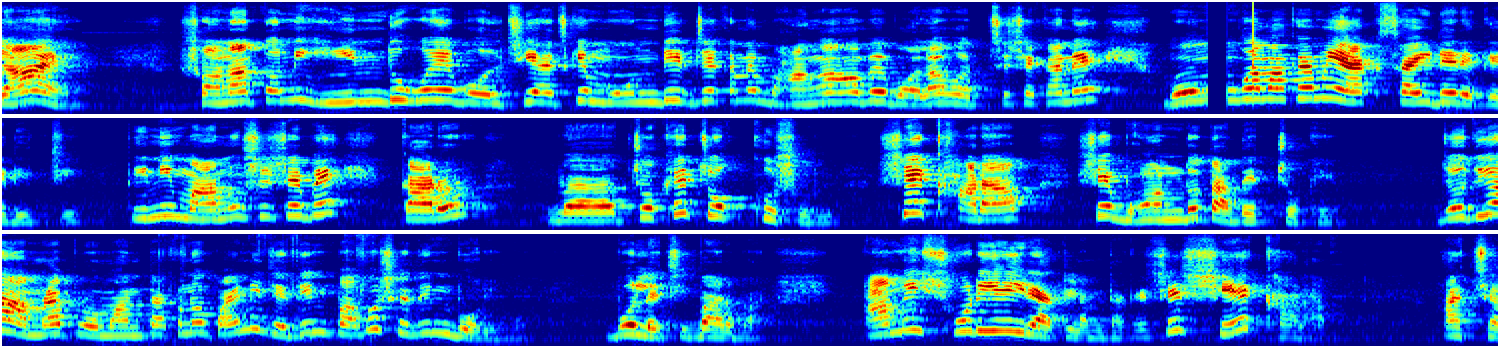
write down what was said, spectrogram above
যায়? সনাতনী হিন্দু হয়ে বলছি, আজকে মন্দির যেখানে ভাঙা হবে বলা হচ্ছে, সেখানে মঙ্গলামাকে আমি এক সাইডে রেখে দিচ্ছি। তিনি মানুষ হিসেবে কারোর চোখে চক্ষুশুল সে খারাপ, সে ভণ্ড তাদের চোখে। যদিও আমরা প্রমাণটা এখনও পাইনি, যেদিন পাবো সেদিন বলব। বলেছি বারবার। আমি সরিয়েই রাখলাম তাকে, সে সে খারাপ। আচ্ছা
